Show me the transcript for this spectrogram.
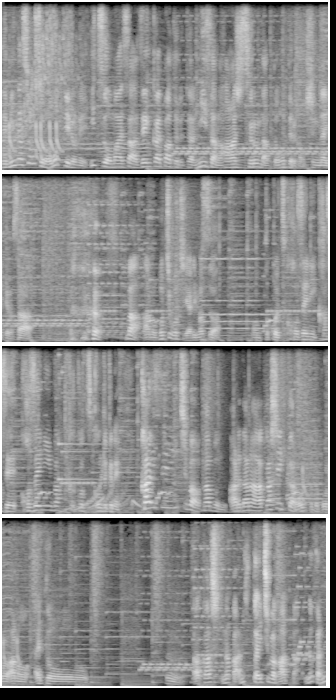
で、みんなそろそろ思っているよね。いつお前さ、前回パートで言ったら兄さんの話するんだって思ってるかもしんないけどさ。まあ、あの、ぼちぼちやりますわ。ほんと、こいつ小銭稼い、小銭ばっかこ突っ込んでくね。海鮮市場は多分、あれだな、明石駅から降りたところ、あの、えっと、うん。明石、なんか、なんか市場があった。なんかね、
